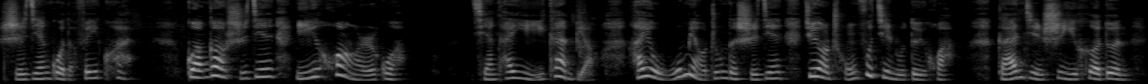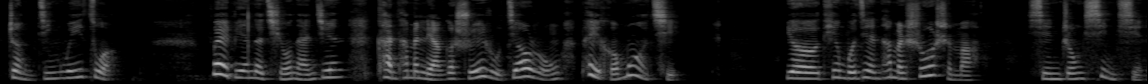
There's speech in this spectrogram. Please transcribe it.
时间过得飞快，广告时间一晃而过。钱开义一看表，还有五秒钟的时间就要重复进入对话，赶紧示意赫顿正襟危坐。外边的裘南娟看他们两个水乳交融，配合默契，又听不见他们说什么，心中悻悻。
